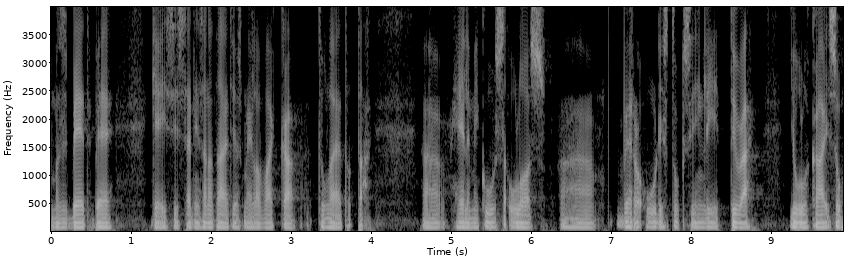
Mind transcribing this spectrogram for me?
B2B-keississä, niin sanotaan, että jos meillä on vaikka tulee tota, helmikuussa ulos verouudistuksiin liittyvä julkaisu,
